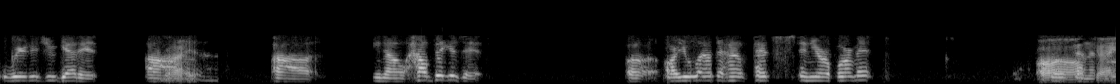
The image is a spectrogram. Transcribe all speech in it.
Where did you get it? Uh, Right. Uh, you know, how big is it? Uh, are you allowed to have pets in your apartment? Oh, kind okay.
